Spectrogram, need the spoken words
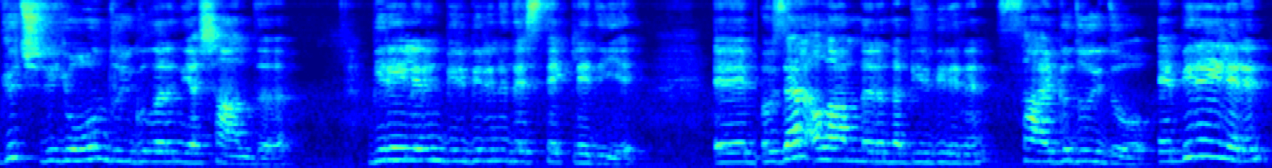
güçlü, yoğun duyguların yaşandığı, bireylerin birbirini desteklediği, e, özel alanlarında birbirinin saygı duyduğu, e, bireylerin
